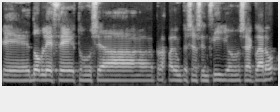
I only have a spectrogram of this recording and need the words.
eh, doble C, todo sea transparente, sea sencillo, sea claro.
